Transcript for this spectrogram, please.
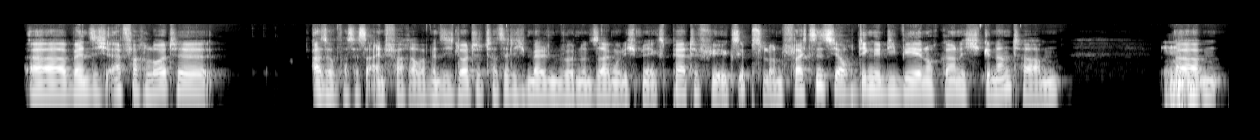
äh, wenn sich einfach Leute, also was ist einfach, aber wenn sich Leute tatsächlich melden würden und sagen, ich bin Experte für XY. Vielleicht sind es ja auch Dinge, die wir noch gar nicht genannt haben. Mhm. Ähm,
